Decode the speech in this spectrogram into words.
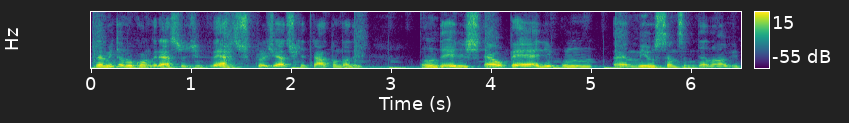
Tramita no Congresso diversos projetos que tratam da lei. Um deles é o PL 1179, é,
